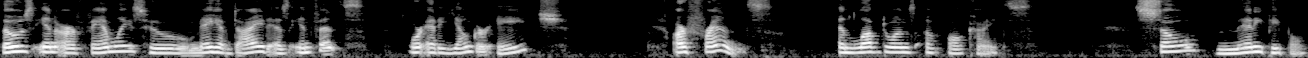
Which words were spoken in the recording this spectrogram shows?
those in our families who may have died as infants or at a younger age, our friends and loved ones of all kinds. So many people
